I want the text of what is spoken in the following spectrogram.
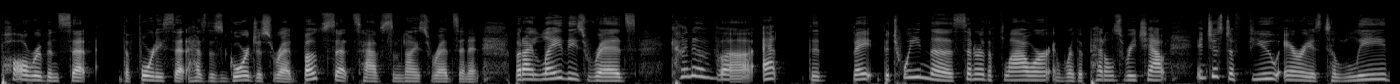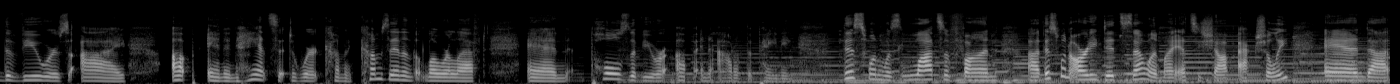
Paul Rubens set the 40 set has this gorgeous red. Both sets have some nice reds in it, but I lay these reds kind of uh, at the between the center of the flower and where the petals reach out in just a few areas to lead the viewer's eye up and enhance it to where it come, comes in in the lower left and pulls the viewer up and out of the painting. This one was lots of fun. Uh, this one already did sell in my Etsy shop actually, and uh,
